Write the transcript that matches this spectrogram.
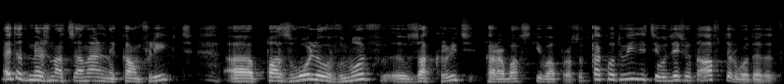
Этот межнациональный конфликт э, позволил вновь э, закрыть карабахский вопрос. Вот как вот видите, вот здесь вот автор вот этот,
